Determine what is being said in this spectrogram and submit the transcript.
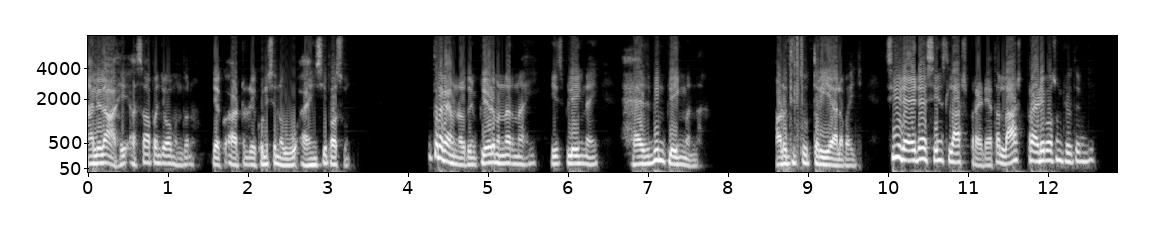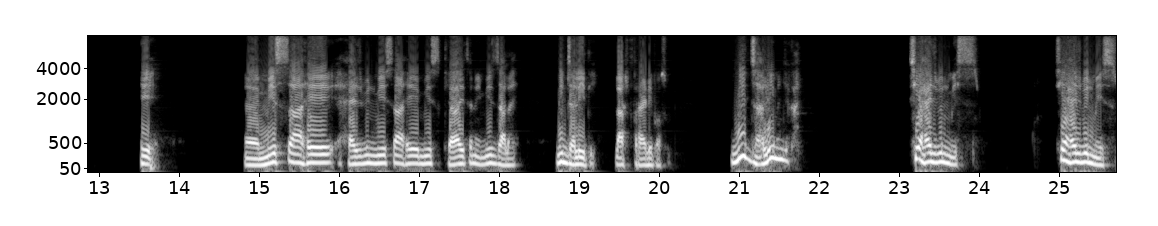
आलेला आहे असं आपण जेव्हा म्हणतो ना एक- एकोणीसशे नव्वद ऐंशी पासून त्याला काय म्हणणार तुम्ही? प्लेड म्हणणार नाही इज प्लेइंग नाही हॅज बीन प्लेइंग म्हणणार. अडतीचं उत्तर हे आलं पाहिजे. सी डॅड सिन्स लास्ट फ्रायडे आता लास्ट फ्रायडे पासून खेळतोय म्हणजे. हे मिस आहे हॅज बीन मिस आहे मिस खेळायचं नाही मिस झालाय. मिस झाली ती लास्ट फ्रायडे पासून. मिस झाली म्हणजे काय? She has been miss she has been miss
